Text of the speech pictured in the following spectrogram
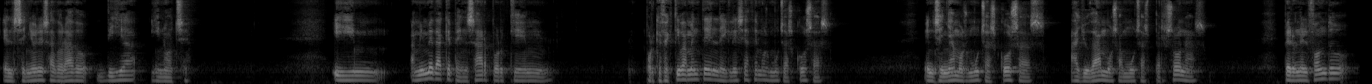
el Señor es adorado día y noche. Y a mí me da que pensar porque porque efectivamente en la iglesia hacemos muchas cosas. Enseñamos muchas cosas, ayudamos a muchas personas, pero en el fondo,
